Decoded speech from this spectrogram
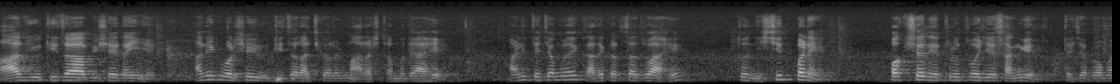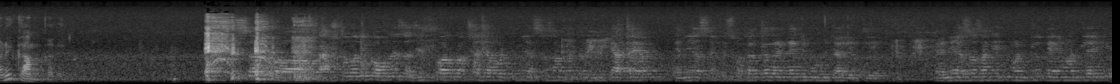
आज युतीचा विषय नाही आहे अनेक वर्ष युतीचं राजकारण महाराष्ट्रामध्ये आहे. आणि त्याच्यामुळे कार्यकर्ता जो आहे तो निश्चितपणे पक्ष नेतृत्व जे सांगेल त्याच्याप्रमाणे काम करेल. राष्ट्रवादी काँग्रेस अजित पवार पक्षाच्या वतीने असं सांगत होते की आता त्यांनी असं की स्वतंत्र लढण्याची भूमिका घेतली त्यांनी असं सांगितलं म्हटलं त्यांनी म्हटलंय की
